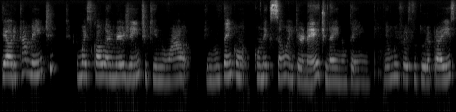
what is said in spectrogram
teoricamente, uma escola emergente que não há que não tem conexão à internet, né, e não tem nenhuma infraestrutura para isso,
